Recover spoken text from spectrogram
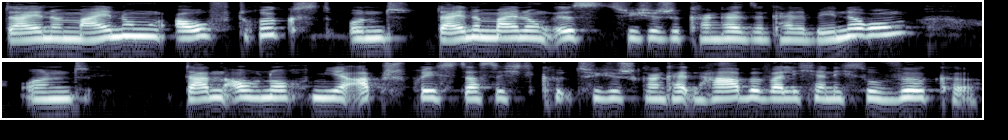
deine Meinung aufdrückst und deine Meinung ist, psychische Krankheiten sind keine Behinderung und dann auch noch mir absprichst, dass ich psychische Krankheiten habe, weil ich ja nicht so wirke.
